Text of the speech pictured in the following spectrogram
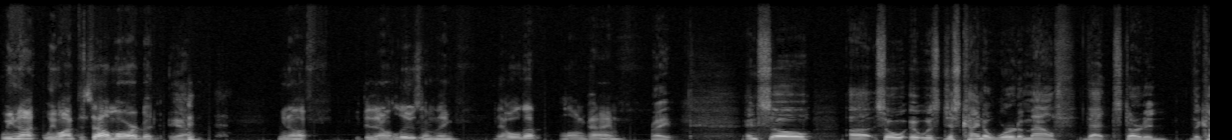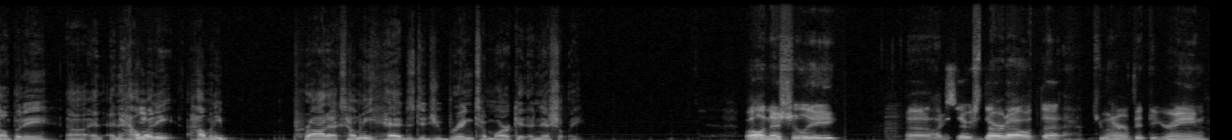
we not we want to sell more, but Yeah. you know, if, if you don't lose them, they they hold up a long time. right? And so, uh, so it was just kind of word of mouth that started the company. Uh, and and how Yep. many how many products, how many heads did you bring to market initially? Well, initially, uh, like I say, we started out with that 250 grain,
